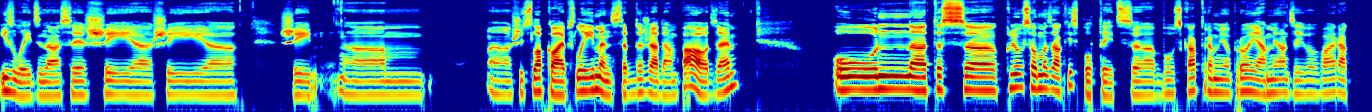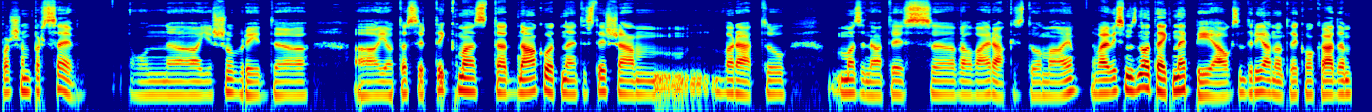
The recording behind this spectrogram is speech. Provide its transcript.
izlīdzināsies šī, šī, šī, um, šis labklājības līmenis ar dažādām paudzēm. Un tas kļūs vēl mazāk izplatīts. Būs katram joprojām jādzīvo vairāk pašam par sevi. Un, ja šobrīd uh, jau tas ir tik maz, tad nākotnē tas tiešām varētu mazināties vēl vairāk, es domāju. Vai vismaz noteikti nepieaugs, tad ir jānotiek kaut kādam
